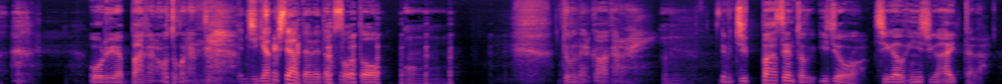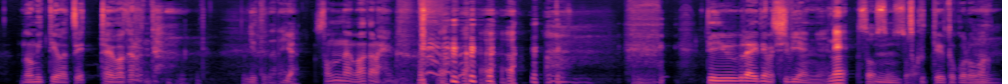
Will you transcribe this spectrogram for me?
俺はバカな男なんだ。自虐してはったよね相当。うんどうなるかわからない。うん。でも10%以上違う品種が入ったら飲み手は絶対わかるんだ。言ってたね。いやそんなん分からへ ん。っていうぐらいでもシビアにねねそうそうそう、ん作ってるところは、うん。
